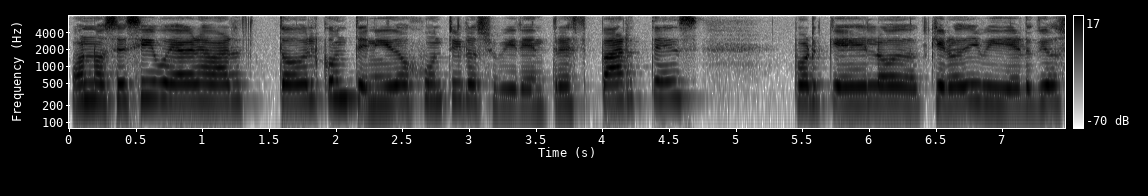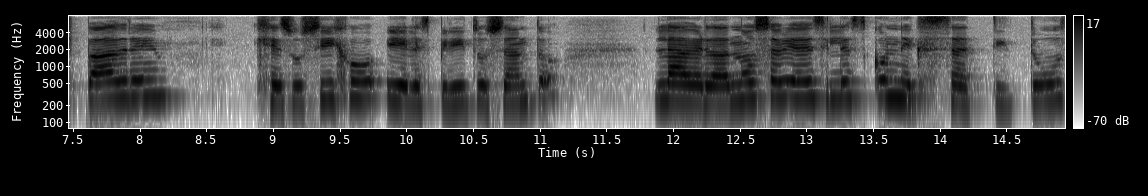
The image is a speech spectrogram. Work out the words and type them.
o no sé si voy a grabar todo el contenido junto y lo subiré en tres partes porque lo quiero dividir Dios Padre, Jesús Hijo y el Espíritu Santo. La verdad no sabría decirles con exactitud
